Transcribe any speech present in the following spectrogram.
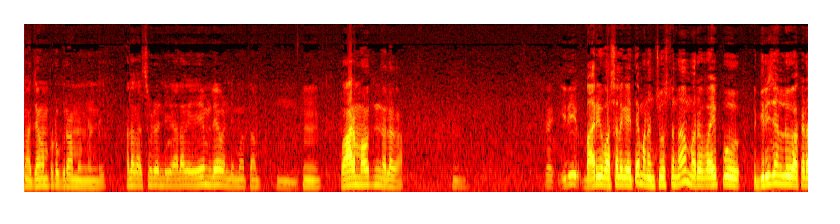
మా జగంపుడు గ్రామం నుండి. అలాగా చూడండి అలాగా ఏం లేవండి మొత్తం. వారం అవుతుంది అలాగా. రైట్. ఇది భారీ వర్షాలుగా అయితే మనం చూస్తున్నాం. మరోవైపు గిరిజనులు అక్కడ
